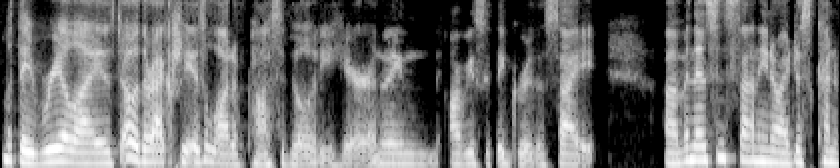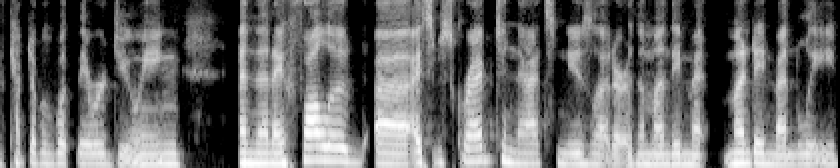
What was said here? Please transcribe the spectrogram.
but they realized, oh, there actually is a lot of possibility here. And then obviously they grew the site. Um, and then since then, you know, I just kind of kept up with what they were doing. And then I followed, uh, I subscribed to Nat's newsletter, the Monday, Me- Monday Medley,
